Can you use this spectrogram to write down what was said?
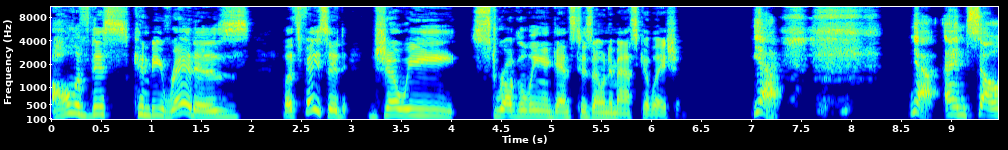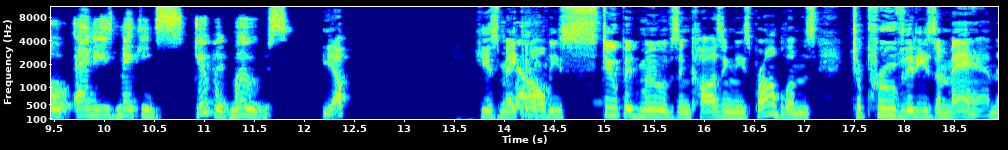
all of this can be read as, let's face it, Joey struggling against his own emasculation. Yeah. Yeah. And so, and he's making stupid moves. Yep. He's making all these stupid moves and causing these problems to prove that he's a man.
